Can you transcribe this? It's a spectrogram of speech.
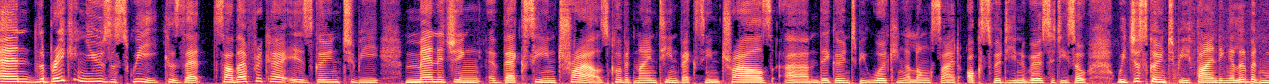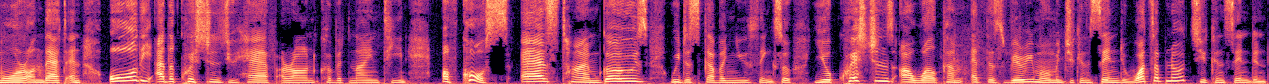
And the breaking news this week is that South Africa is going to be managing vaccine trials, COVID 19 vaccine trials. Um, they're going to be working alongside Oxford University. So we're just going to be finding a little bit more on that and all the other questions you have around COVID 19. Of course, as time goes, we discover new things. So your questions are welcome at this very moment. You can send WhatsApp notes, you can send in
